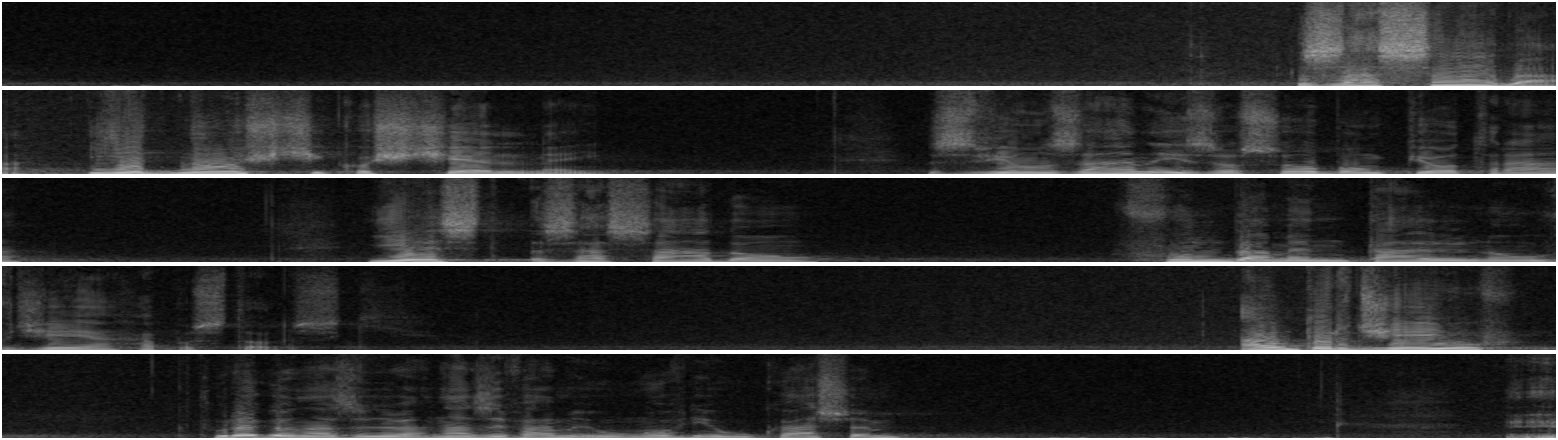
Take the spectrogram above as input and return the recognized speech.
Zasada jedności kościelnej związanej z osobą Piotra jest zasadą fundamentalną w dziejach apostolskich. Autor dziejów, którego nazywa, nazywamy umownie Łukaszem,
